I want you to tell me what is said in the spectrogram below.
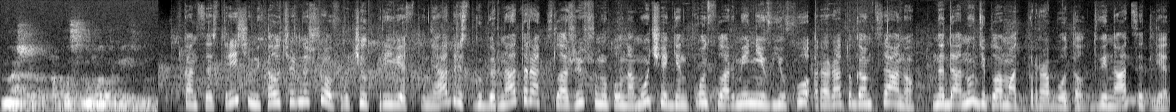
нашего областного туризма. В конце встречи Михаил Чернышов вручил приветственный адрес губернатора, сложившему полномочия генконсула Армении в ЮФО Рарату Гамцану. На Дону дипломат проработал 12 лет.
